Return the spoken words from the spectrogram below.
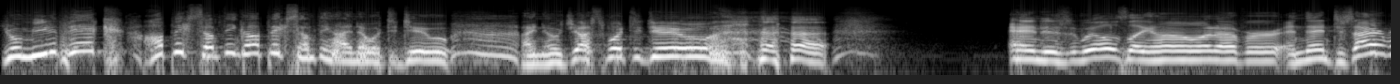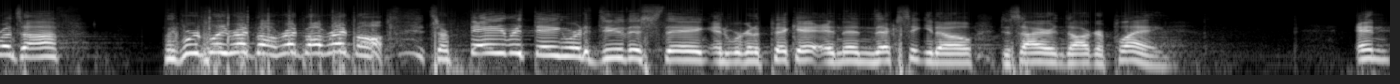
You want me to pick? I'll pick something. I'll pick something. I know what to do. I know just what to do. and his Will's like, oh, whatever. And then Desire runs off. Like, we're playing red ball, red ball, red ball. It's our favorite thing. We're going to do this thing, and we're going to pick it. And then next thing you know, Desire and Dog are playing. And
